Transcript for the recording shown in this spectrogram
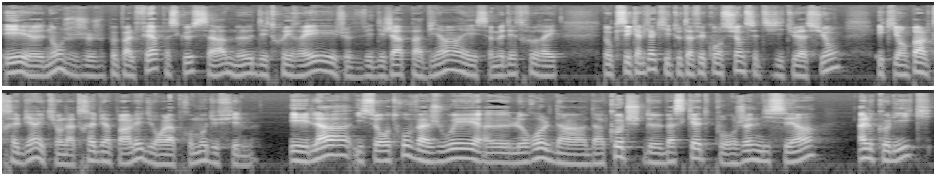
Et non, je ne peux pas le faire parce que ça me détruirait, je vais déjà pas bien et ça me détruirait. Donc c'est quelqu'un qui est tout à fait conscient de cette situation et qui en parle très bien et qui en a très bien parlé durant la promo du film. Et là, il se retrouve à jouer euh, le rôle d'un coach de basket pour jeunes lycéens alcooliques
